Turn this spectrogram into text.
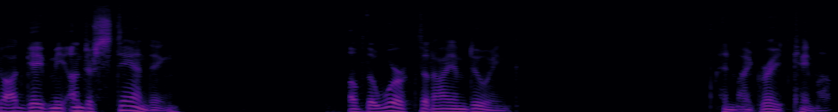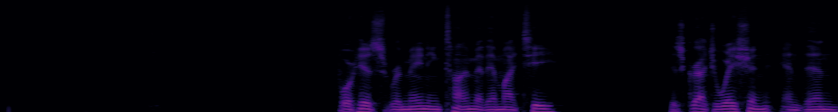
God gave me understanding of the work that I am doing, and my grade came up. for his remaining time at MIT, his graduation, and then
